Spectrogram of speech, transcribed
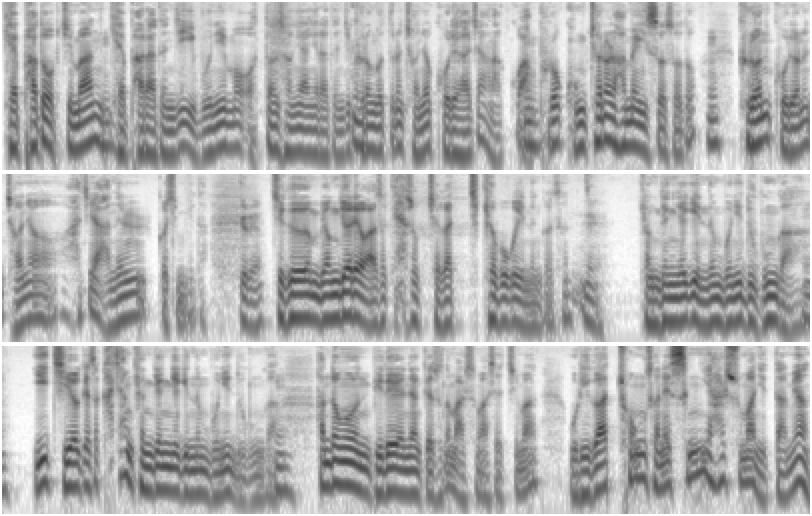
개파도 없지만 음. 개파라든지 이분이 뭐 어떤 성향이라든지 음. 그런 것들은 전혀 고려하지 않았고 음. 앞으로 공천을 함에 있어서도 음. 그런 고려는 전혀 하지 않을 것입니다. 그래요? 지금 명절에 와서 계속 제가 지켜보고 있는 것은 네. 경쟁력이 있는 분이 누군가 음. 이 지역에서 가장 경쟁력 있는 분이 누군가 음. 한동훈 비대위원장께서도 말씀하셨지만 우리가 총선에 승리할 수만 있다면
